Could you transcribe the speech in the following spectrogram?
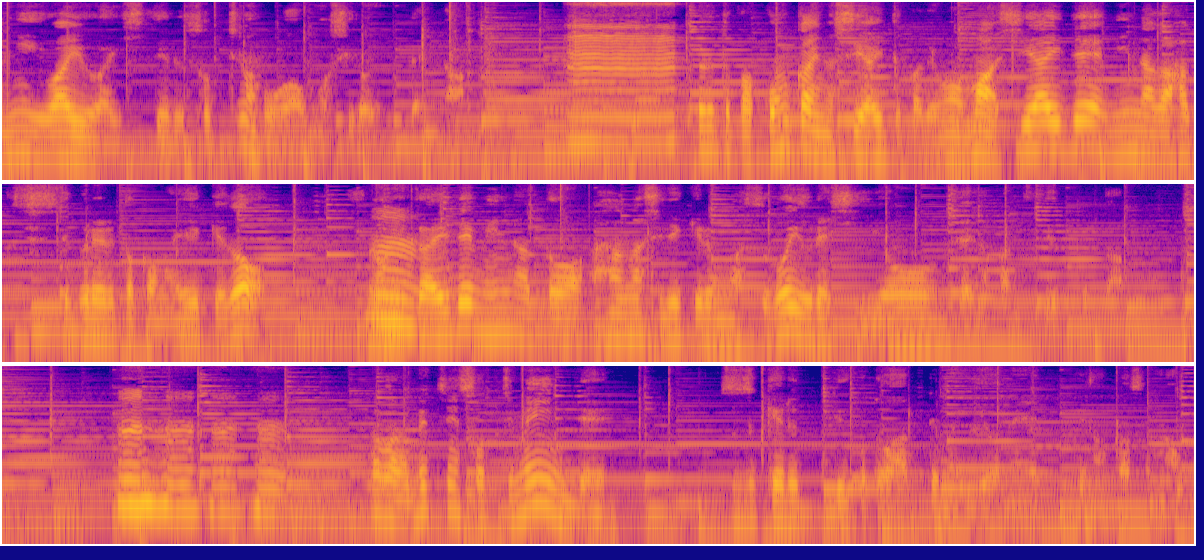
にワイワイしてるそっちの方が面白いみたいな。うんそれとか今回の試合とかでも、まあ試合でみんなが拍手してくれるとかもええけど、飲み会でみんなと話できるのがすごい嬉しいよ、みたいな感じで言っとっうん。うん。うん。た。だから別にそっちメインで続けるっていうことはあってもいいよねってなんかそんな思う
